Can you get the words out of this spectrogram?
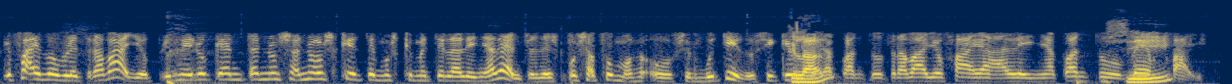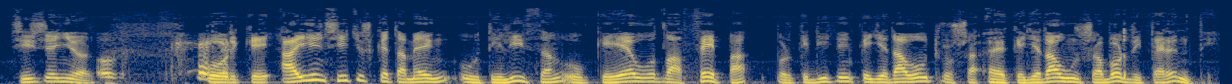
que fai doble traballo. Primeiro que entranos a nos que temos que meter a leña dentro, despois a fomos os embutidos. E que claro. mira cuánto traballo fai a leña, cuánto sí, ben fai. Sí, señor. O, porque hai en sitios que tamén utilizan o que é o da cepa, porque dicen que lle dá outro eh, que lle dá un sabor diferente.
